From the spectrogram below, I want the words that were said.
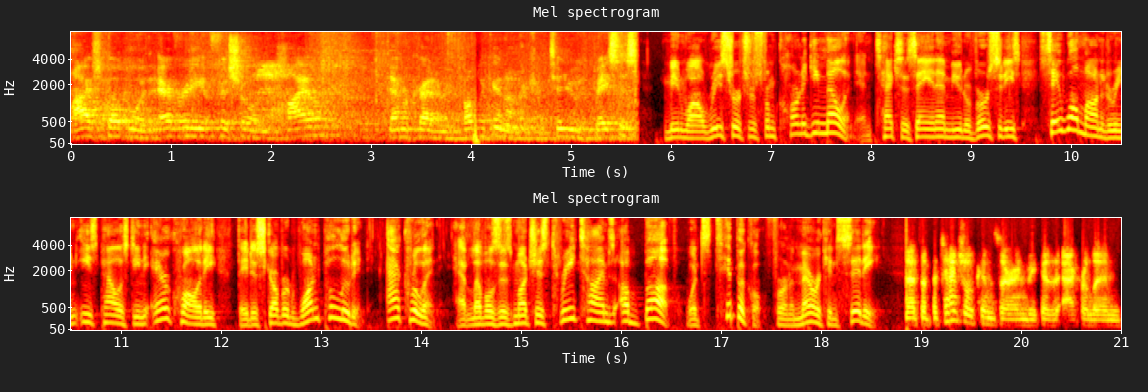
I've spoken with every official in Ohio, Democrat and Republican, on a continuous basis. Meanwhile, researchers from Carnegie Mellon and Texas A&M universities say while monitoring East Palestine air quality, they discovered one pollutant, acrolein, at levels as much as three times above what's typical for an American city. That's a potential concern because acrolein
